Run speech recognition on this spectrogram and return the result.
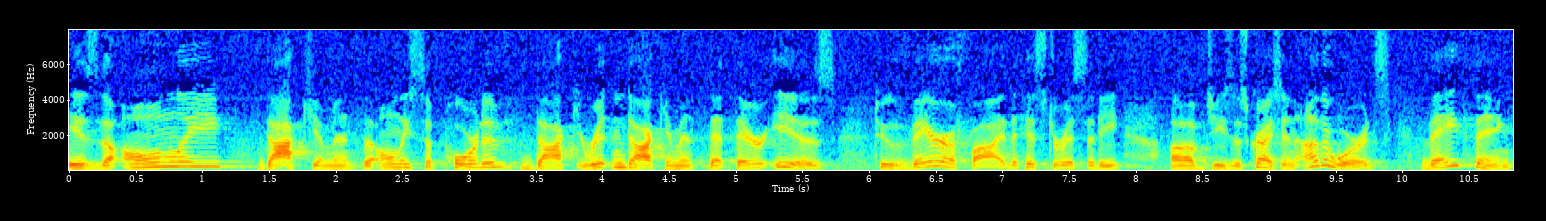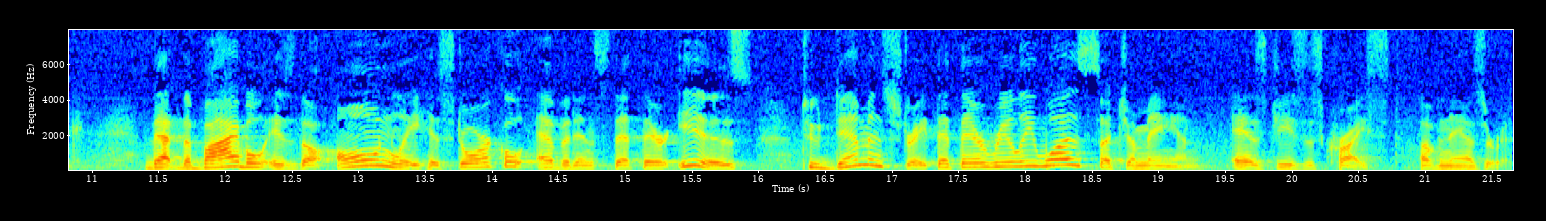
is the only document, the only supportive doc- written document that there is to verify the historicity of Jesus Christ. In other words, they think that the Bible is the only historical evidence that there is to demonstrate that there really was such a man as Jesus Christ of Nazareth.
